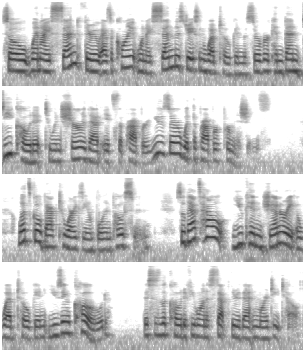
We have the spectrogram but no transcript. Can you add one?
So when I send through, as a client, when I send this JSON Web Token, the server can then decode it to ensure that it's the proper user with the proper permissions. Let's go back to our example in Postman. So that's how you can generate a web token using code. This is the code if you want to step through that in more detail.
